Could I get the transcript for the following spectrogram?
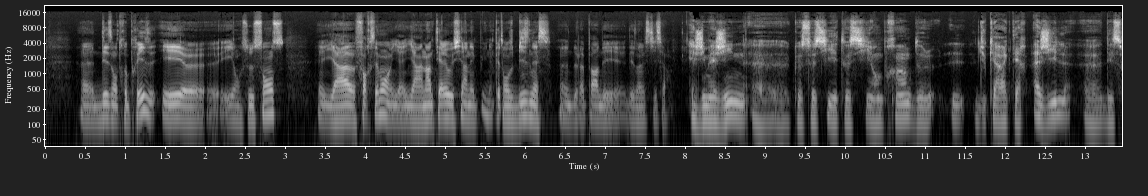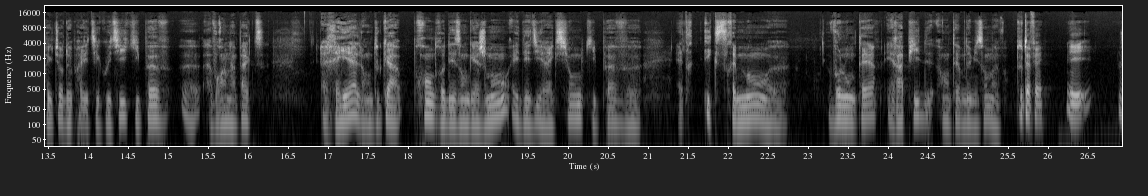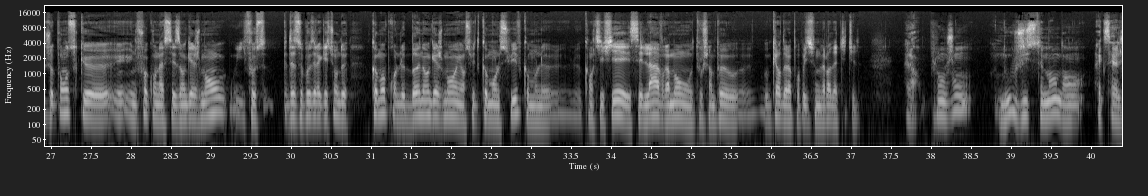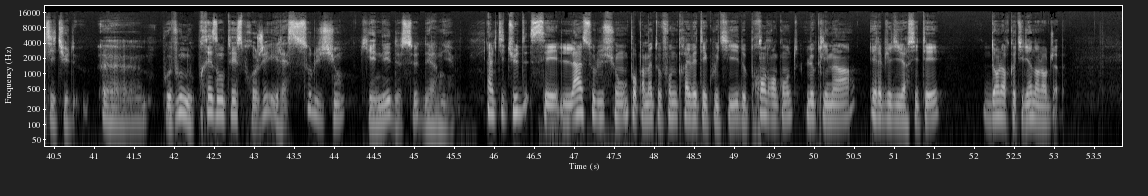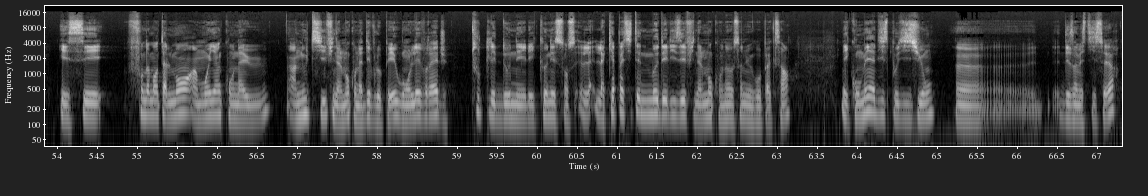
euh, des entreprises. Euh, et, en ce sens, il y a forcément il y a, un intérêt aussi, une appétence business euh, de la part des, investisseurs. Et j'imagine que ceci est aussi empreint du caractère agile des structures de private equity qui peuvent avoir un impact réel, en tout cas prendre des engagements et des directions qui peuvent être extrêmement euh, volontaire et rapide en termes de mise en œuvre. Tout à fait. Et je pense qu'une fois qu'on a ces engagements, il faut peut-être se poser la question de comment prendre le bon engagement et ensuite comment le suivre, comment le, quantifier. Et c'est là vraiment où on touche un peu au, cœur de la proposition de valeur d'altitude. Alors plongeons nous justement dans Accès Altitude. Euh, pouvez-vous nous présenter ce projet et la solution qui est née de ce dernier? Altitude, c'est la solution pour permettre aux fonds de private equity de prendre en compte le climat et la biodiversité dans leur quotidien, dans leur job. Et c'est fondamentalement un moyen qu'on a eu, un outil finalement qu'on a développé où on leverage toutes les données, les connaissances, la, capacité de modéliser finalement qu'on a au sein du groupe AXA et qu'on met à disposition euh, des investisseurs.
